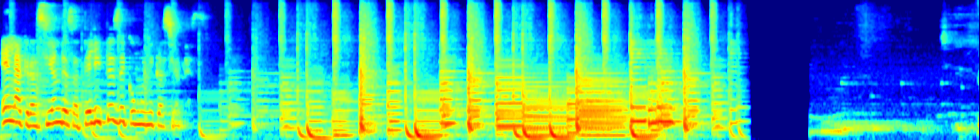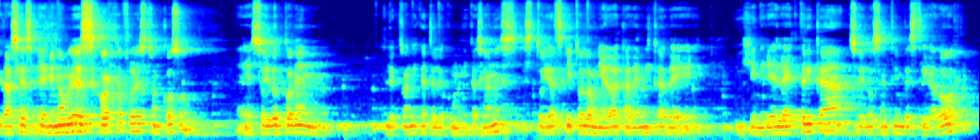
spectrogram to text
en la creación de satélites de comunicaciones. Gracias. Eh, mi nombre es Jorge Flores Troncoso. Eh, soy doctor en electrónica y telecomunicaciones. Estoy adscrito a la unidad académica de ingeniería eléctrica. Soy docente investigador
